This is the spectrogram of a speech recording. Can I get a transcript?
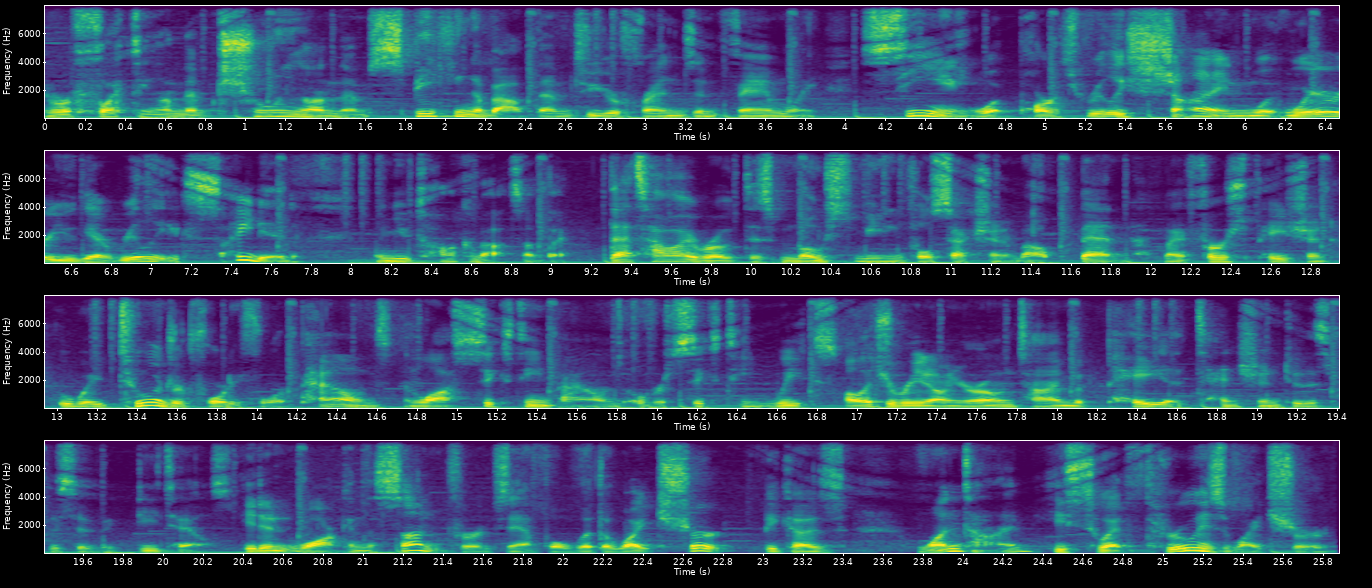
and reflecting on them, chewing on them, speaking about them to your friends and family, seeing what parts really shine, what, where you get really excited when you talk about something. That's how I wrote this most meaningful section about Ben, my first patient who weighed 244 pounds and lost 16 pounds over 16 weeks. I'll let you read on your own time, but pay attention to the specific details. He didn't walk in the sun, for example, with a white shirt because one time, he sweat through his white shirt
